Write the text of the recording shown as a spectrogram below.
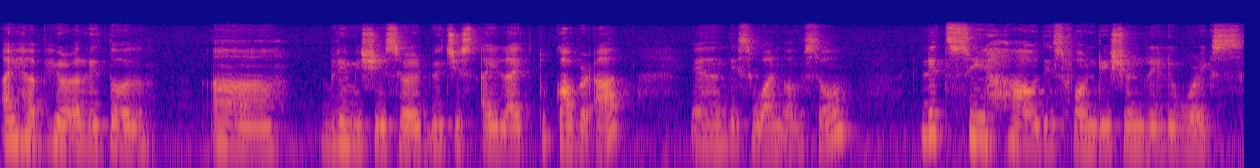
I have here a little uh, blemishes which is I like to cover up. And this one also. Let's see how this foundation really works.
